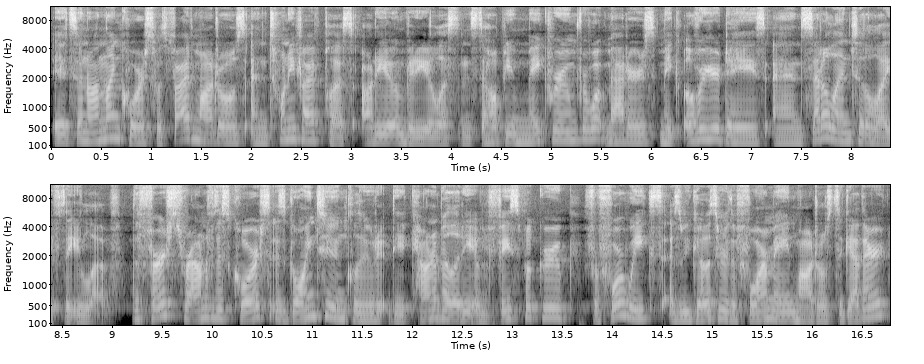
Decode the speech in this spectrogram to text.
it's an online course with five modules and 25 plus audio and video lessons to help you make room for what matters, make over your days, and settle into the life that you love. The first round of this course is going to include the accountability of a Facebook group for four weeks as we go through the four main modules together,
